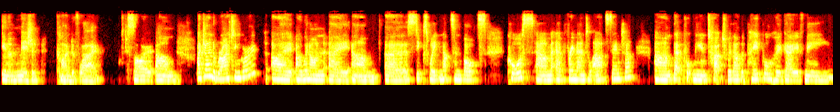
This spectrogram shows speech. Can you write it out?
in a measured kind of way. So um, I joined a writing group. I, I went on a, um, a six week nuts and bolts course um, at Fremantle Arts Centre. Um, that put me in touch with other people who gave me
